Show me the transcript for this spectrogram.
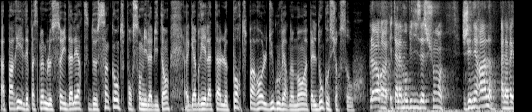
À Paris, il dépasse même le seuil d'alerte de 50 pour 100 000 habitants. Gabriel Attal, le porte-parole du gouvernement, appelle donc au sursaut. L'heure est à la mobilisation générale, à la vaccination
